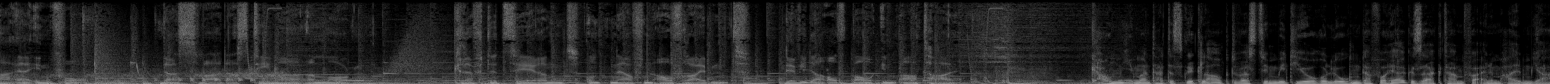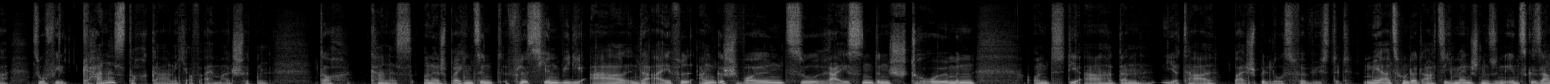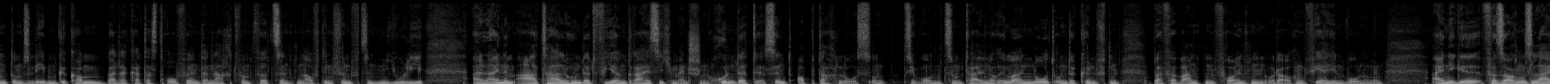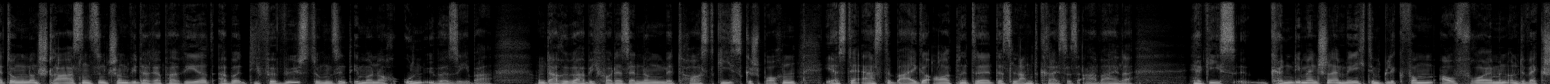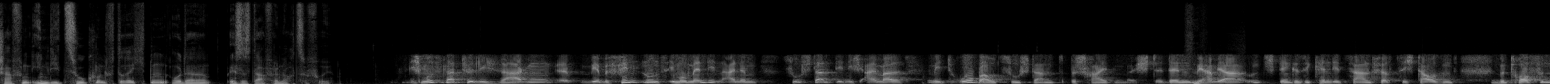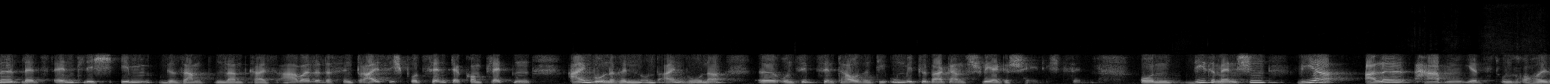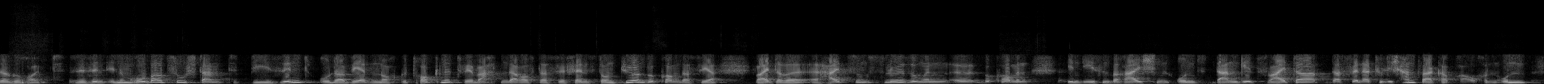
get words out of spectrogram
HR Info. Das war das Thema am Morgen. Kräftezehrend und nervenaufreibend. Der Wiederaufbau im Ahrtal. Kaum jemand hat es geglaubt, was die Meteorologen da vorhergesagt haben vor einem halben Jahr. So viel kann es doch gar nicht auf einmal schütten. Doch kann es. Und entsprechend sind Flüsschen wie die Ahr in der Eifel angeschwollen zu reißenden Strömen und die Ahr hat dann ihr Tal beispiellos verwüstet. Mehr als 180 Menschen sind insgesamt ums Leben gekommen bei der Katastrophe in der Nacht vom 14. auf den 15. Juli. Allein im Ahrtal 134 Menschen. Hunderte sind obdachlos und sie wohnen zum Teil noch immer in Notunterkünften, bei Verwandten, Freunden oder auch in Ferienwohnungen. Einige Versorgungsleitungen und Straßen sind schon wieder repariert, aber die Verwüstungen sind immer noch unübersehbar. Und darüber habe ich vor der Sendung mit Horst Gies gesprochen. Er ist der erste Beigeordnete des Landkreises Ahrweiler. Herr Gies, können die Menschen allmählich den Blick vom Aufräumen und Wegschaffen in die Zukunft richten oder ist es dafür noch zu früh? Ich muss natürlich sagen, äh, wir befinden uns im Moment in einem Zustand, den ich einmal mit Rohbauzustand beschreiben möchte. Denn wir haben ja, und ich denke, Sie kennen die Zahlen, 40.000 Betroffene letztendlich im gesamten Landkreis Arbeiter. Das sind 30 Prozent der kompletten Einwohnerinnen und Einwohner äh, und 17.000, die unmittelbar ganz schwer geschädigt sind. Und diese Menschen, wir alle haben jetzt unsere Häuser geräumt. Sie sind in einem Rohbauzustand, die sind oder werden noch getrocknet. Wir warten darauf, dass wir Fenster und Türen bekommen, dass wir weitere äh, Heizungslösungen äh, bekommen in diesen Bereichen. Und dann geht's weiter, dass wir natürlich Handwerker brauchen. Und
